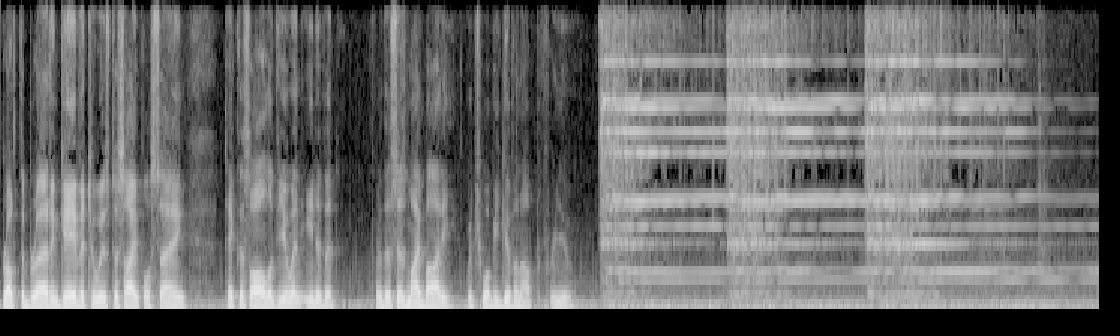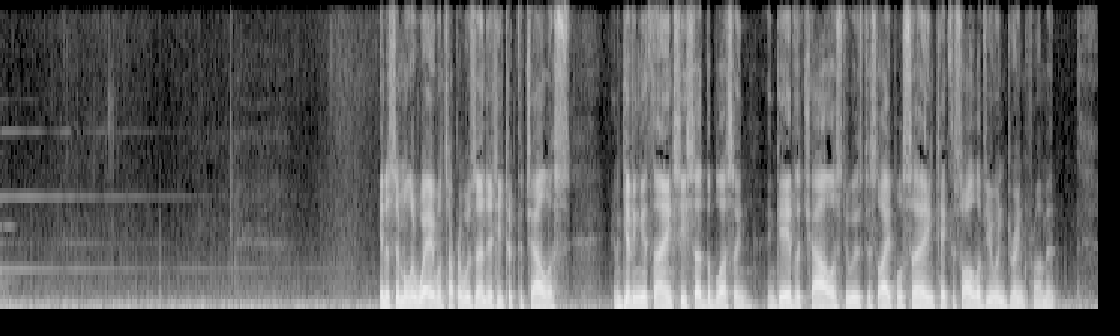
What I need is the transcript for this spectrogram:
broke the bread, and gave it to his disciples, saying, Take this, all of you, and eat of it, for this is my body, which will be given up for you. In a similar way, when supper was ended, he took the chalice. And giving you thanks, he said the blessing, and gave the chalice to his disciples, saying, Take this, all of you, and drink from it.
